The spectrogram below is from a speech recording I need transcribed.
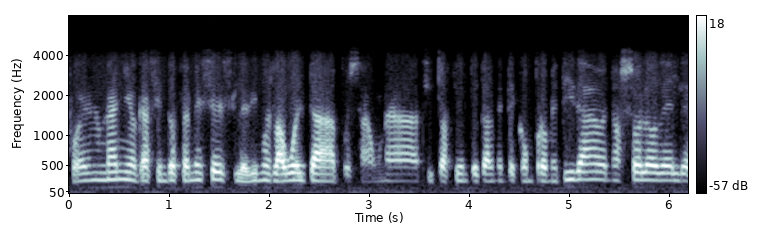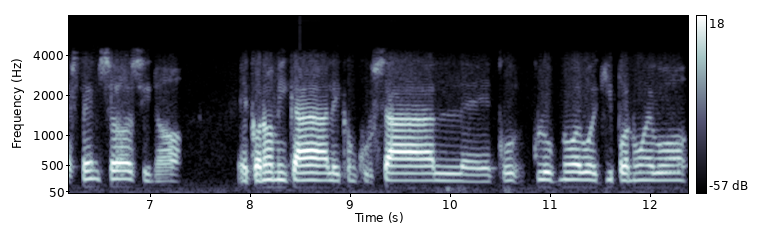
fue en un año, casi en 12 meses, le dimos la vuelta pues a una situación totalmente comprometida, no solo del descenso, sino económica, ley concursal, eh, club nuevo, equipo nuevo,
